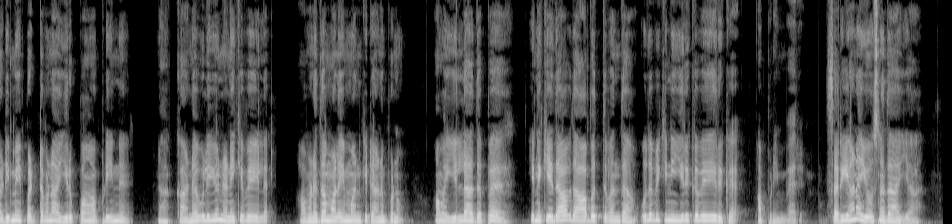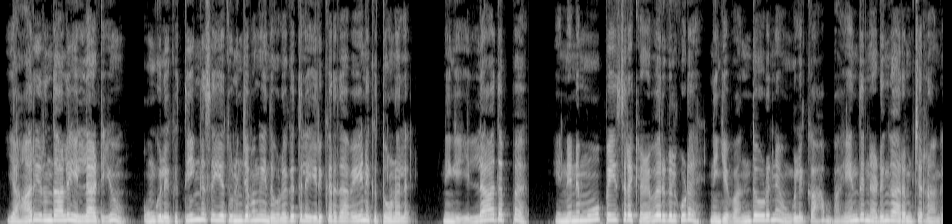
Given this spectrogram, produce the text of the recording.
அடிமைப்பட்டவனாக இருப்பான் அப்படின்னு நான் கனவுலையும் நினைக்கவே இல்லை. அவனை தான் மலையமான்கிட்ட அனுப்பணும். அவன் இல்லாதப்ப எனக்கு ஏதாவது ஆபத்து வந்தா உதவிக்கு நீ இருக்கவே இருக்க அப்படிம்பாரு. சரியான யோசனை தான் ஐயா. யார் இருந்தாலும் இல்லாட்டியும் உங்களுக்கு தீங்கு செய்ய துணிஞ்சவங்க இந்த உலகத்துல இருக்கிறதாவே எனக்கு தோணல. நீங்க இல்லாதப்ப என்னென்னமோ பேசுற கிழவர்கள் கூட நீங்க வந்த உடனே உங்களுக்காக பயந்து நடுங்க ஆரம்பிச்சிடுறாங்க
